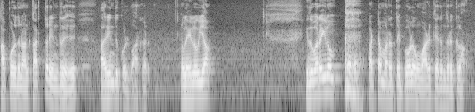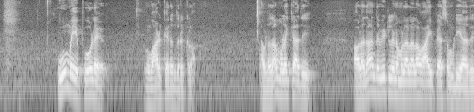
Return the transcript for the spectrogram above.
அப்பொழுது நான் கர்த்தர் என்று அறிந்து கொள்வார்கள். லேலூயா இதுவரையிலும் பட்ட மரத்தைப் போல உன் வாழ்க்கை இருந்திருக்கலாம். ஊமையைப் போல உன் வாழ்க்கை இருந்திருக்கலாம். அவ்வளோதான் முளைக்காது. அவ்வளோதான் இந்த வீட்டில் நம்மளாலலாம் வாய் பேச முடியாது.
